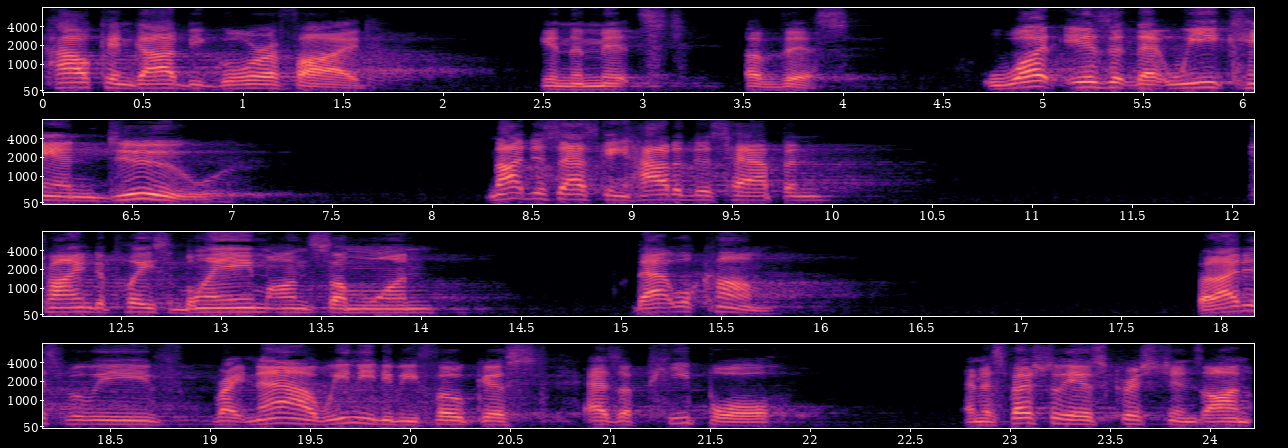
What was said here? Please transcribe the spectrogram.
how can God be glorified in the midst of this? What is it that we can do? Not just asking, how did this happen? Trying to place blame on someone. That will come. But I just believe right now we need to be focused as a people, and especially as Christians, on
